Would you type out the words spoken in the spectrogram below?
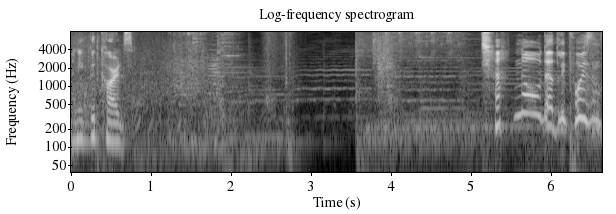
I need good cards. No, deadly poison.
